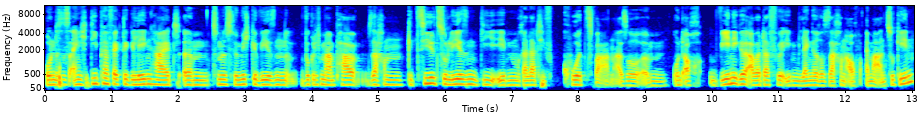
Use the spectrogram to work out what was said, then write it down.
Und es ist eigentlich die perfekte Gelegenheit, ähm, zumindest für mich gewesen, wirklich mal ein paar Sachen gezielt zu lesen, die eben relativ kurz waren. Also ähm, und auch wenige, aber dafür eben längere Sachen auch einmal anzugehen.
